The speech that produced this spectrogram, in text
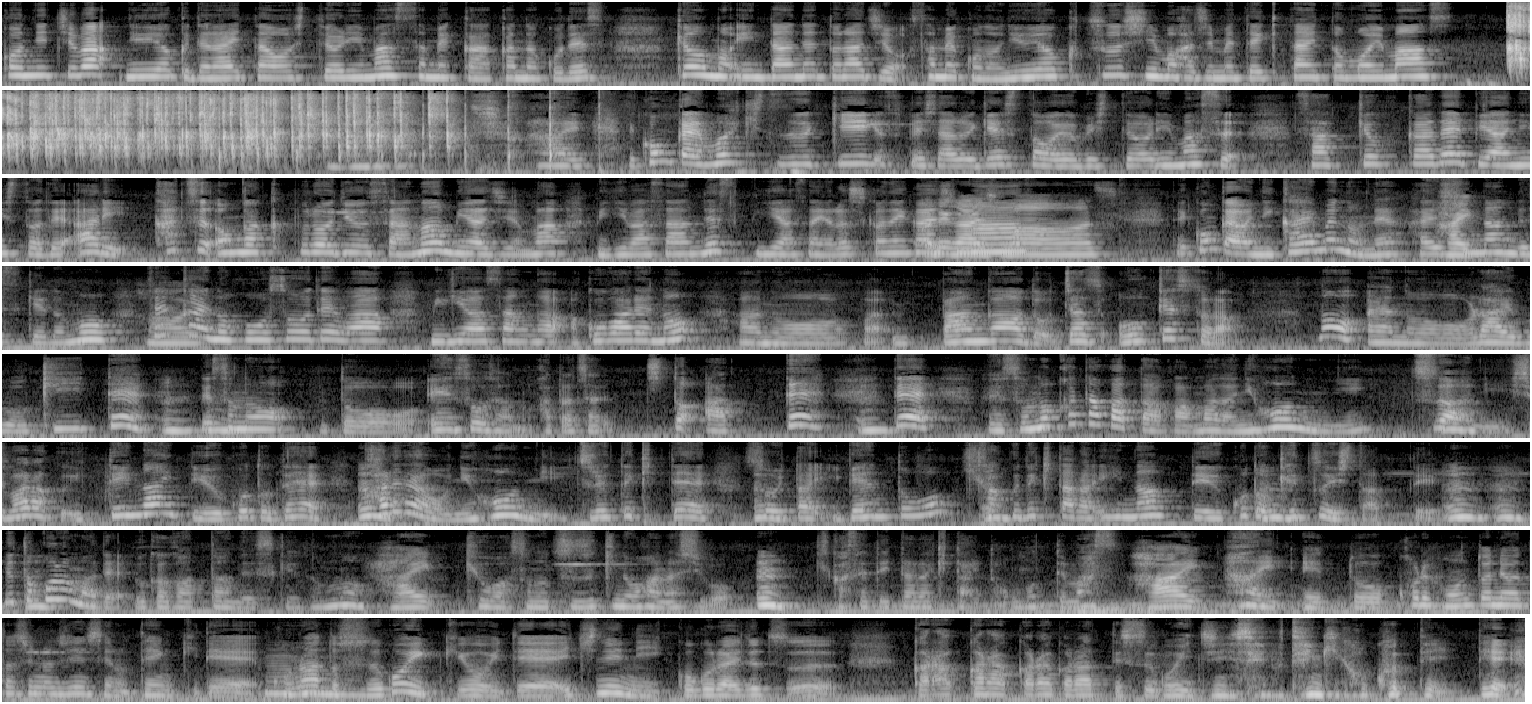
こんにちは。ニューヨークでライターをしております、サメカかなこです。今日もインターネットラジオ、サメコのニューヨーク通信を始めていきたいと思います。はい、今回も引き続きスペシャルゲストをお呼びしております。作曲家でピアニストでありかつ音楽プロデューサーの宮島みぎわさんです。みぎわさんよろしくお願いします。お願いします。で今回は2回目のね配信なんですけども、はい。前回の放送ではみぎわさんが憧れのあのババンガードジャズオーケストラのあのライブを聞いて、うんうん。でそのと演奏者の方たちと会って、うん。でえその方々がまだ日本にツアーにしばらく行っていないということで、うん。彼らを日本に連れてきてそういったイベントを企画できたらいいなっていうことを決意したっていう,、うんうんいうところまで伺ったんですけれども、はい。今日はその続きのお話をうん。聞かせていただきたいと思ってます。はい。はい。えっと、これ本当に私の人生の転機で、うん。この後すごい勢いで1年に1個ぐらいずつガラガラガラガラってすごい人生の転機が起こっていって、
